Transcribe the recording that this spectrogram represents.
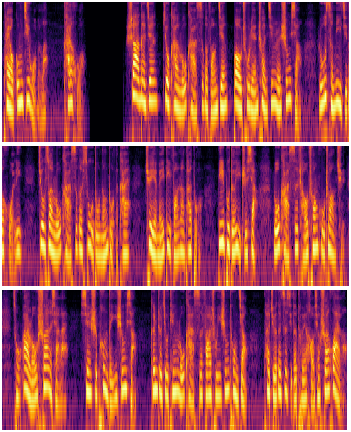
他要攻击我们了！开火！”刹那间，就看卢卡斯的房间爆出连串惊人声响。如此密集的火力，就算卢卡斯的速度能躲得开，却也没地方让他躲。逼不得已之下，卢卡斯朝窗户撞去，从二楼摔了下来。先是砰的一声响，跟着就听卢卡斯发出一声痛叫。他觉得自己的腿好像摔坏了。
